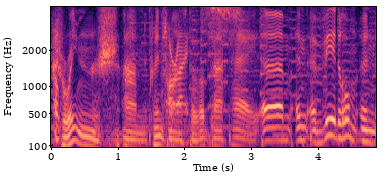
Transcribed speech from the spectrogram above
Cringe aan? De Cringe Master. Wat draagt hij? Ehm, een, wederom een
